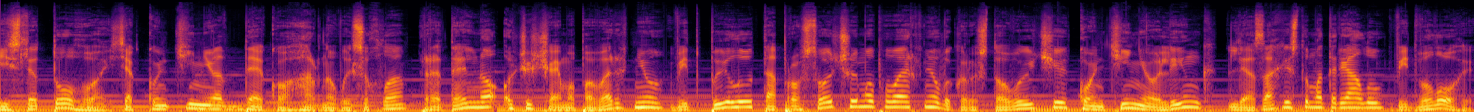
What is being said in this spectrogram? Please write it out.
Після того, як Continuo Deco гарно висохла, ретельно очищаємо поверхню від пилу та просочуємо поверхню, використовуючи Continuo Link для захисту матеріалу від вологи.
